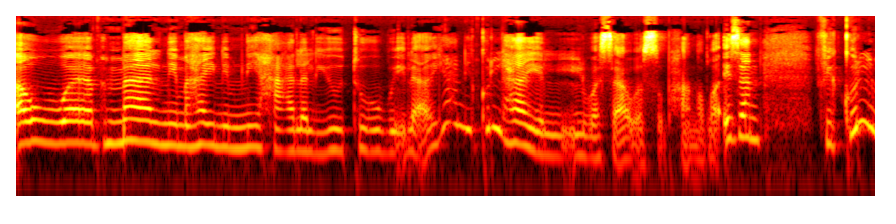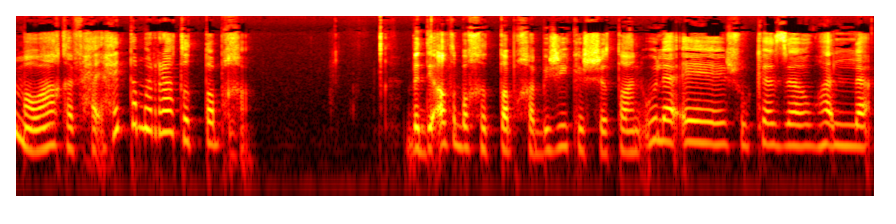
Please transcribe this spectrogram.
أو مالني ما هيني منيحة على اليوتيوب إلى يعني كل هاي الوساوس سبحان الله. إذا في كل مواقف حتى مرات الطبخة. بدي أطبخ الطبخة بيجيك الشيطان ولا إيش؟ وكذا وهلأ.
